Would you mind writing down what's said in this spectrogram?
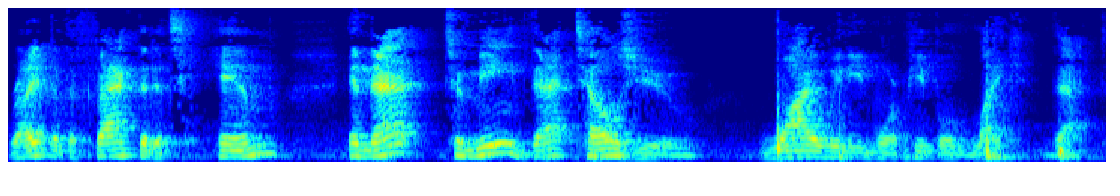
right? But the fact that it's him, and that to me, that tells you why we need more people like that,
